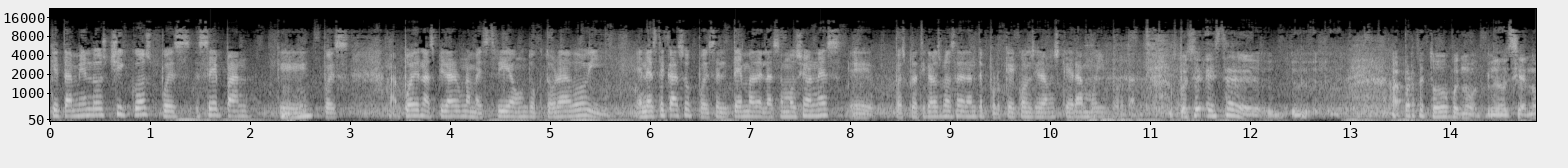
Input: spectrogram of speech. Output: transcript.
que también los chicos pues sepan que pues pueden aspirar a una maestría o un doctorado y en este caso pues el tema de las emociones eh, pues platicamos más adelante por qué consideramos que era muy importante pues esta Aparte de todo, bueno, decía, ¿no?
